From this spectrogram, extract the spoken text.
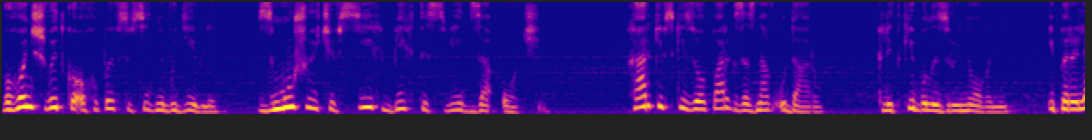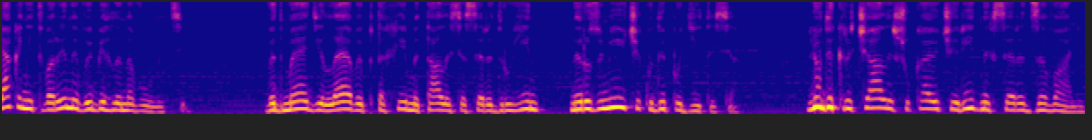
Вогонь швидко охопив сусідні будівлі, змушуючи всіх бігти світ за очі. Харківський зоопарк зазнав удару. Клітки були зруйновані, і перелякані тварини вибігли на вулиці. Ведмеді, леви, птахи металися серед руїн, не розуміючи, куди подітися. Люди кричали, шукаючи рідних серед завалів.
